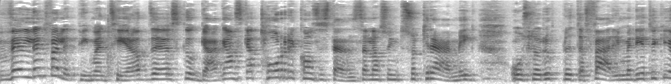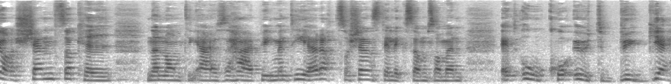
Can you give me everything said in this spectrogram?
Väldigt, väldigt pigmenterad eh, skugga, ganska torr i konsistensen, alltså inte så krämig och slår upp lite färg. Men det tycker jag känns okej okay när någonting är så här pigmenterat. Så känns det liksom som en, ett OK utbygge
